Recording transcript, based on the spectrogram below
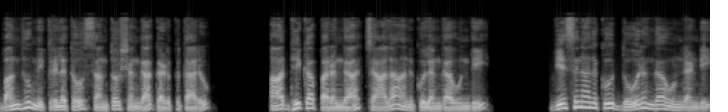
బంధుమిత్రులతో సంతోషంగా గడుపుతారు. ఆర్థిక పరంగా చాలా అనుకూలంగా ఉంది. వ్యసనాలకు దూరంగా ఉండండి.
